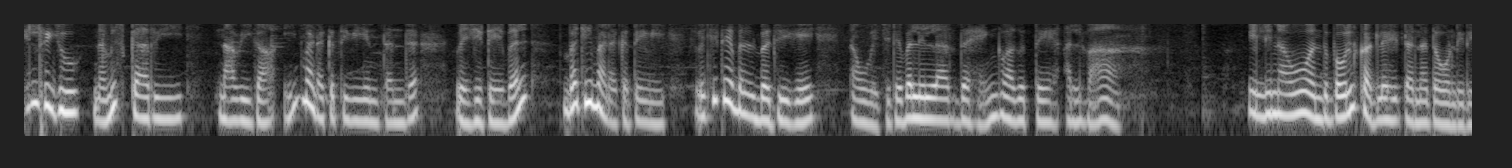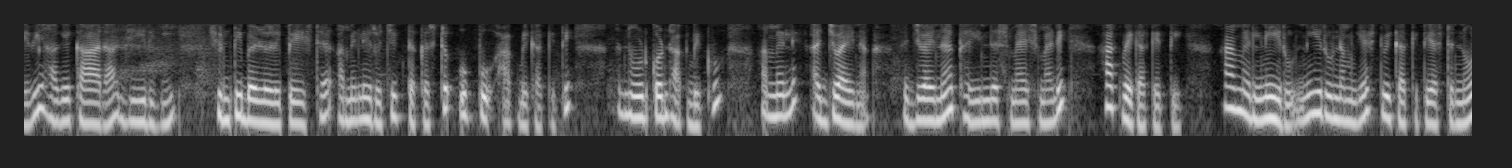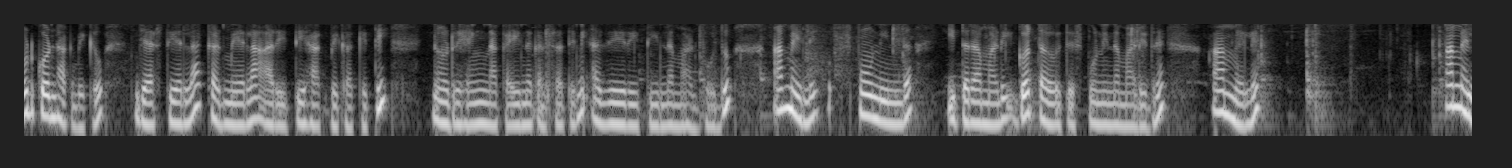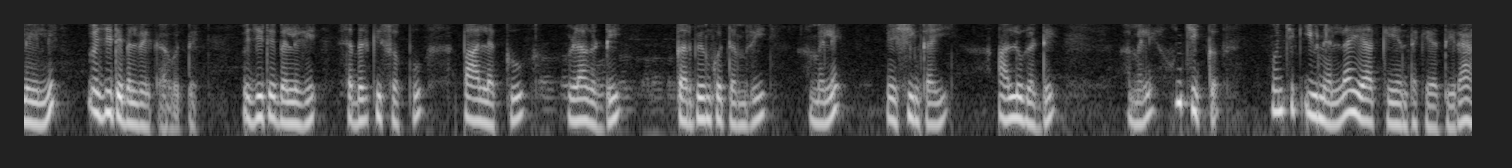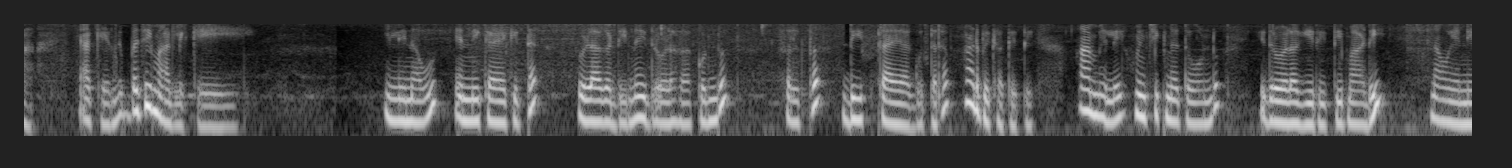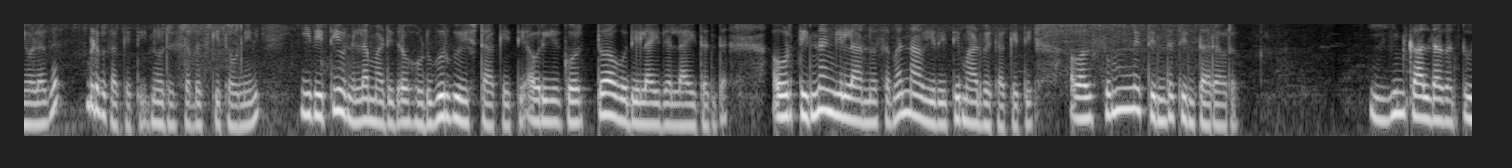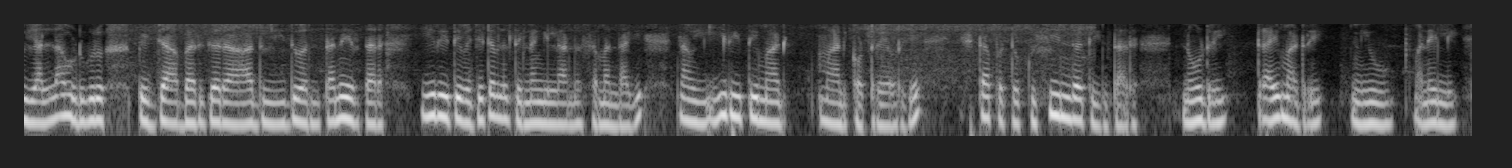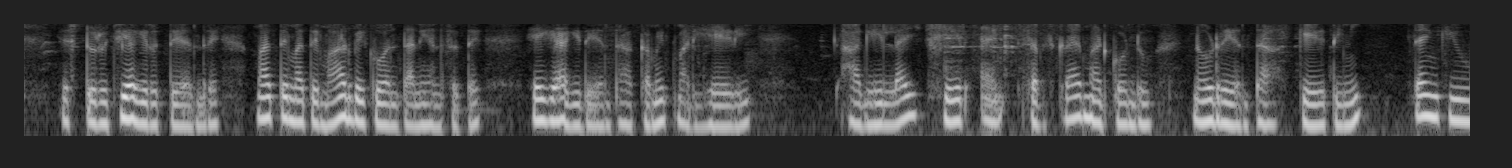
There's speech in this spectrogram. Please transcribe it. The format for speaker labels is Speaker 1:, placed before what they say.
Speaker 1: ಎಲ್ರಿಗೂ ನಮಸ್ಕಾರ ರೀ. ನಾವೀಗ ಏನು ಮಾಡಕತ್ತೀವಿ ಅಂತಂದ್ರೆ ವೆಜಿಟೇಬಲ್ ಬಜ್ಜಿ ಮಾಡಕತ್ತೀವಿ. ವೆಜಿಟೇಬಲ್ ಬಜ್ಜಿಗೆ ನಾವು ವೆಜಿಟೇಬಲ್ ಇಲ್ಲಾರ್ದ ಹೆಂಗೆ ಆಗುತ್ತೆ ಅಲ್ವಾ? ಇಲ್ಲಿ ನಾವು ಒಂದು ಬೌಲ್ ಕಡಲೆ ಹಿಟ್ಟನ್ನು ತೊಗೊಂಡಿದ್ದೀವಿ. ಹಾಗೆ ಖಾರ, ಜೀರಿಗೆ, ಶುಂಠಿ ಬೆಳ್ಳುಳ್ಳಿ ಪೇಸ್ಟ್ ಆಮೇಲೆ ರುಚಿಗೆ ತಕ್ಕಷ್ಟು ಉಪ್ಪು ಹಾಕಬೇಕಾಕೈತಿ. ನೋಡ್ಕೊಂಡು ಹಾಕಬೇಕು. ಆಮೇಲೆ ಅಜ್ವಾಯಿನ. ಅಜ್ವಾಯಿನ ಕೈಯಿಂದ ಸ್ಮ್ಯಾಶ್ ಮಾಡಿ ಹಾಕಬೇಕಾಕೈತಿ. ಆಮೇಲೆ ನೀರು ನೀರು ನಮ್ಗೆ ಎಷ್ಟು ಬೇಕಾಕೈತಿ ಅಷ್ಟು ನೋಡ್ಕೊಂಡು ಹಾಕಬೇಕು. ಜಾಸ್ತಿ ಎಲ್ಲ ಕಡಿಮೆ ಎಲ್ಲ ಆ ರೀತಿ ಹಾಕಬೇಕಾಕೈತಿ. ನೋಡಿರಿ ಹೆಂಗೆ ನಾ ಕೈಯಿಂದ ಕಲಸತ್ತೀನಿ ಅದೇ ರೀತಿಯಿಂದ ಮಾಡ್ಬೋದು. ಆಮೇಲೆ ಸ್ಪೂನಿಂದ ಈ ಥರ ಮಾಡಿ, ಗೊತ್ತಾಗುತ್ತೆ ಸ್ಪೂನಿಂದ ಮಾಡಿದರೆ. ಆಮೇಲೆ ಆಮೇಲೆ ಇಲ್ಲಿ ವೆಜಿಟೇಬಲ್ ಬೇಕಾಗುತ್ತೆ. ವೆಜಿಟೇಬಲ್ಗೆ ಸಬ್ಬಸಿಗೆ ಸೊಪ್ಪು ಪಾಲಕ್ಕು ಉಳ್ಳಾಗಡ್ಡಿ, ಕರ್ಬೇವಿನ ಕೊತ್ತಂಬರಿ, ಆಮೇಲೆ ಮೆಣಸಿನ್ಕಾಯಿ ಆಲೂಗಡ್ಡೆ, ಆಮೇಲೆ ಹುಂಚಿಕ್ಕು ಹುಂಚಿಕ್ ಇವನ್ನೆಲ್ಲ ಯಾಕೆ ಅಂತ ಕೇಳ್ತೀರಾ? ಯಾಕೆ ಅಂದರೆ ಬಜ್ಜಿ ಮಾಡಲಿಕ್ಕೆ. ಇಲ್ಲಿ ನಾವು ಎಣ್ಣೆ ಕಾಯಕ್ಕಿಟ್ಟ ಉಳ್ಳಾಗಡ್ಡಿನ ಇದ್ರೊಳಗೆ ಹಾಕ್ಕೊಂಡು ಸ್ವಲ್ಪ ಡೀಪ್ ಫ್ರೈ ಆಗೋ ಥರ ಮಾಡಬೇಕಾಗೈತಿ ಆಮೇಲೆ ಹುಂಚಿಕ್ಕನ್ನ ತೊಗೊಂಡು ಇದ್ರೊಳಗೆ ಈ ರೀತಿ ಮಾಡಿ ನಾವು ಎಣ್ಣೆ ಒಳಗೆ ಬಿಡ್ಬೇಕಾಕೈತಿ. ನೋಡಿರಿ ಸಬ್ಬಸ್ಗಿ ತೊಗೊಂಡಿನಿ. ಈ ರೀತಿ ಇವನ್ನೆಲ್ಲ ಮಾಡಿದ್ರೆ ಹುಡುಗರಿಗೂ ಇಷ್ಟ ಆಕೈತಿ. ಅವರಿಗೆ ಗೊತ್ತೂ ಆಗೋದಿಲ್ಲ, ಇದೆಲ್ಲ ಆಯ್ತಂತ. ಅವ್ರು ತಿನ್ನಂಗಿಲ್ಲ ಅನ್ನೋ ಸಂಬಂಧ ನಾವು ಈ ರೀತಿ ಮಾಡಬೇಕಾಕೈತಿ. ಅವಾಗ ಸುಮ್ಮನೆ ತಿಂದು ತಿಂತಾರೆ ಅವರು. ಈಗಿನ ಕಾಲದಾಗಂತೂ ಎಲ್ಲ ಹುಡುಗರು ಪಿಜ್ಜಾ, ಬರ್ಗರ, ಅದು ಇದು ಅಂತಲೇ ಇರ್ತಾರೆ. ಈ ರೀತಿ ವೆಜಿಟೇಬಲ್ ತಿನ್ನಂಗಿಲ್ಲ ಅನ್ನೋ ಸಂಬಂಧಾಗಿ ನಾವು ಈ ರೀತಿ ಮಾಡಿ, ಮಾಡಿಕೊಟ್ರೆ ಅವ್ರಿಗೆ ಇಷ್ಟಪಟ್ಟು ಖುಷಿಯಿಂದ ತಿಂತಾರೆ. ನೋಡಿರಿ, ಟ್ರೈ ಮಾಡಿರಿ ನೀವು ಮನೆಯಲ್ಲಿ. ಎಷ್ಟು ರುಚಿಯಾಗಿರುತ್ತೆ ಅಂದರೆ ಮತ್ತೆ ಮತ್ತೆ ಮಾಡಬೇಕು ಅಂತಲೇ ಅನಿಸುತ್ತೆ. ಹೇಗೆ ಆಗಿದೆ ಅಂತ ಕಮೆಂಟ್ ಮಾಡಿ ಹೇಳಿ. ಹಾಗೆ ಲೈಕ್ ಶೇರ್ ಆ್ಯಂಡ್ ಸಬ್ಸ್ಕ್ರೈಬ್ ಮಾಡಿಕೊಂಡು ನೋಡಿರಿ ಅಂತ ಕೇಳ್ತೀನಿ. Thank you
